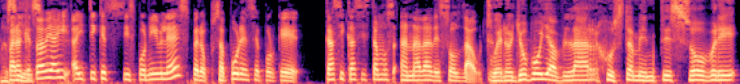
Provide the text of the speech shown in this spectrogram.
Así para que es. todavía hay, hay tickets disponibles, pero pues apúrense porque casi casi estamos a nada de sold out. Bueno, yo voy a hablar justamente sobre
